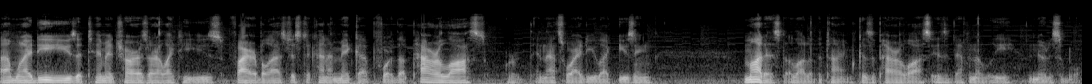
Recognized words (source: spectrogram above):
Um, when I do use a timid Charizard, I like to use Fire Blast just to kind of make up for the power loss, or, and that's why I do like using Modest a lot of the time, because the power loss is definitely noticeable.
